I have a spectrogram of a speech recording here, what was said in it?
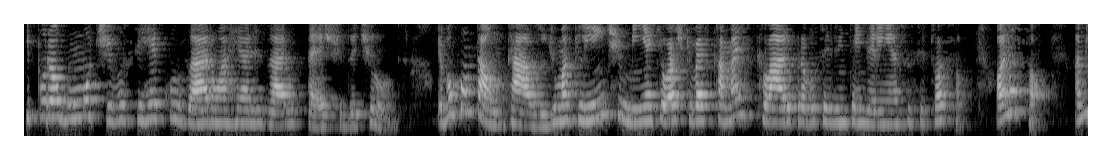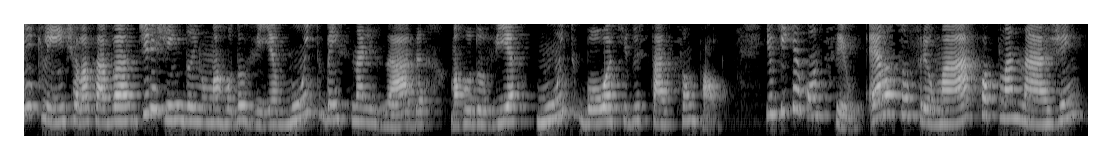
e por algum motivo se recusaram a realizar o teste do etilômetro. Eu vou contar um caso de uma cliente minha que eu acho que vai ficar mais claro para vocês entenderem essa situação. Olha só, a minha cliente ela estava dirigindo em uma rodovia muito bem sinalizada, uma rodovia muito boa aqui do estado de São Paulo. E o que, que aconteceu? Ela sofreu uma aquaplanagem,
